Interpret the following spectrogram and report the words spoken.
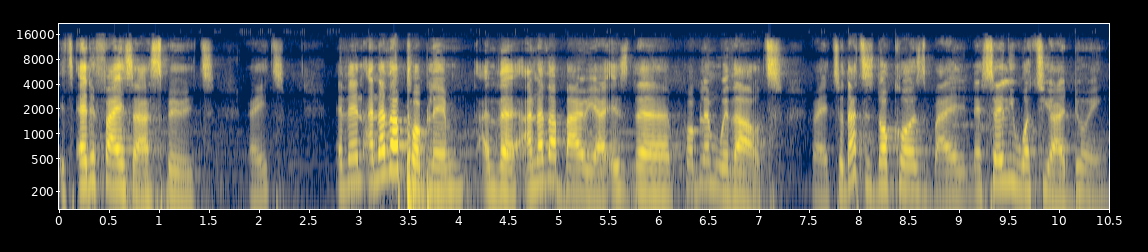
It edifies our spirit, right? And then another problem, the, another barrier is the problem without, right? So that is not caused by necessarily what you are doing,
